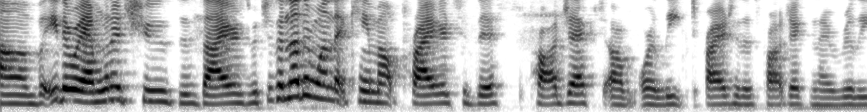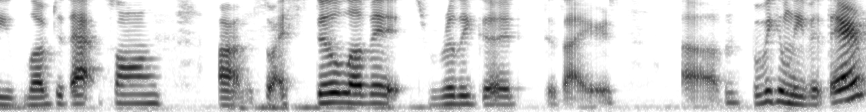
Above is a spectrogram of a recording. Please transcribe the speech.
Um, but either way, I'm gonna choose Desires, which is another one that came out prior to this project, um, or leaked prior to this project, and I really loved that song. Um, so I still love it. It's really good. Desires. Um, but we can leave it there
